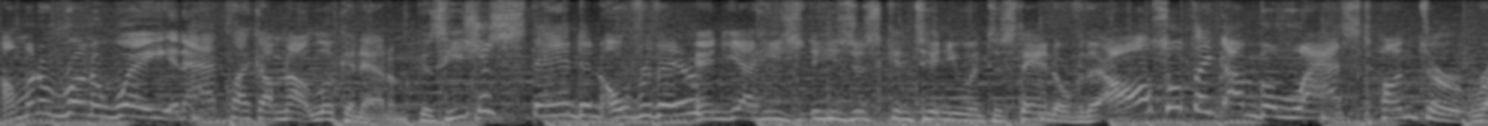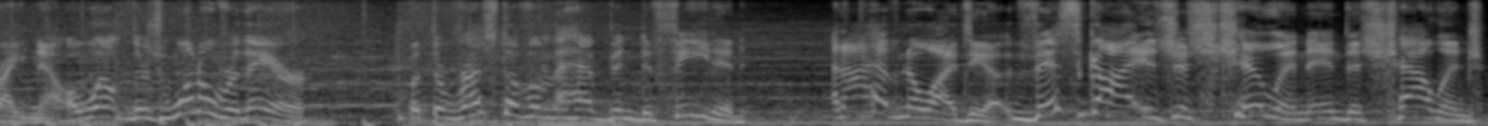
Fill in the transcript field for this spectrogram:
I'm gonna run away and act like I'm not looking at him because he's just standing over there. And yeah, he's he's just continuing to stand over there. I also think I'm the last hunter right now. Oh, well, there's one over there but the rest of them have been defeated, and I have no idea. This guy is just chilling in this challenge,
